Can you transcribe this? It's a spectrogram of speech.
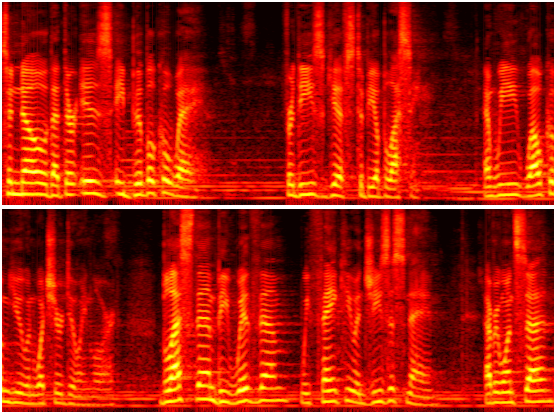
To know that there is a biblical way for these gifts to be a blessing. And we welcome you in what you're doing, Lord. Bless them, be with them. We thank you in Jesus' name. Everyone said,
